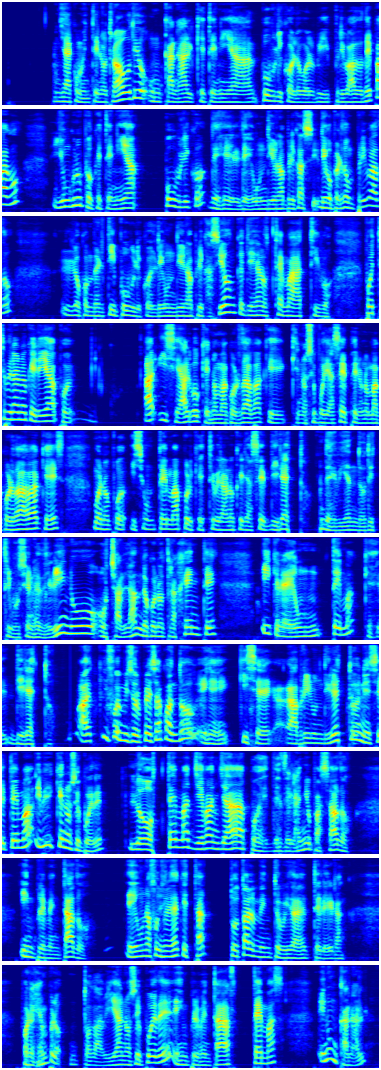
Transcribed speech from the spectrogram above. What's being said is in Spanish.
ya comenté en otro audio, un canal que tenía público lo volví privado de pago y un grupo que tenía público desde el de un día una aplicación, digo, perdón, privado, lo convertí público, el de un día una aplicación que tenía los temas activos. Pues este verano quería, pues Ah, hice algo que no me acordaba, que, no se podía hacer, pero no me acordaba, que es, bueno, pues hice un tema porque este verano quería hacer directo, de viendo distribuciones de Linux o charlando con otra gente, y creé un tema que es directo. Aquí fue mi sorpresa cuando eh, quise abrir un directo en ese tema y vi que no se puede. Los temas llevan ya, pues, desde el año pasado implementado. Es una funcionalidad que está totalmente olvidada en Telegram. Por ejemplo, todavía no se puede implementar temas en un canal.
